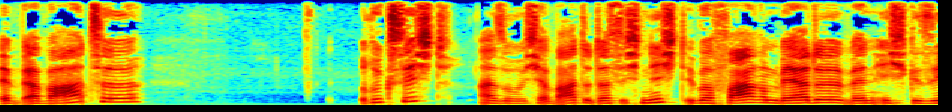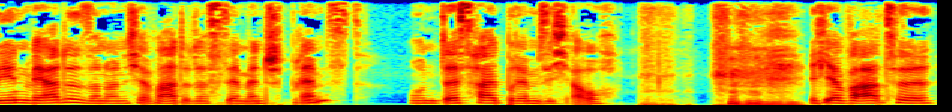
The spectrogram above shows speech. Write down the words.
erwarte Rücksicht. Also ich erwarte, dass ich nicht überfahren werde, wenn ich gesehen werde, sondern ich erwarte, dass der Mensch bremst und deshalb bremse ich auch. ich erwarte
